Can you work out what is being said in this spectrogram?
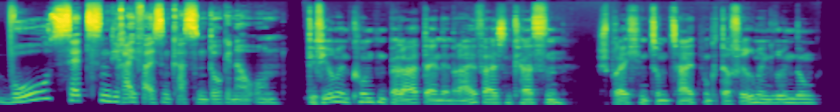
Wo setzen die Raiffeisenkassen da genau an? Die Firmenkundenberater in den Raiffeisenkassen sprechen zum Zeitpunkt der Firmengründung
